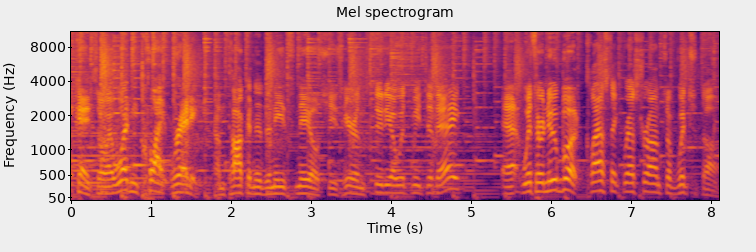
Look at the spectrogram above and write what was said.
Okay, so I wasn't quite ready. I'm talking to Denise Neil. She's here in the studio with me today uh, with her new book, Classic Restaurants of Wichita.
